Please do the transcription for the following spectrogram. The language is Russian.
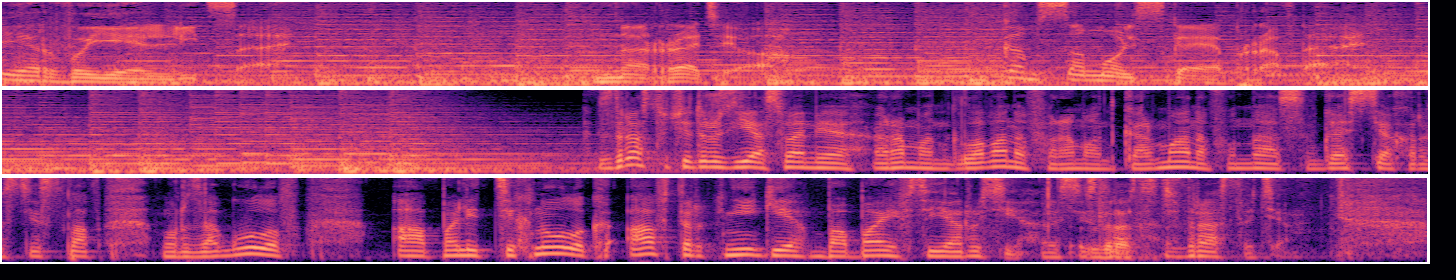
Первые лица. На радио. Комсомольская правда. Здравствуйте, друзья! С вами Роман Голованов, Роман Карманов. У нас в гостях Ростислав Мурзагулов, а политтехнолог, автор книги «Бабай всея Руси». Ростислав, здравствуйте. здравствуйте.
